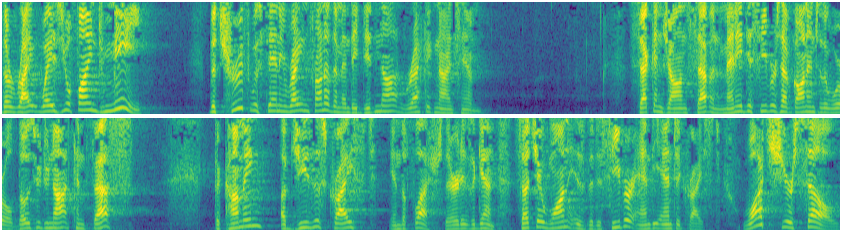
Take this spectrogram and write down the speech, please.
the right ways, you'll find me. The truth was standing right in front of them, and they did not recognize him. 2 John 7 Many deceivers have gone into the world, those who do not confess the coming of Jesus Christ in the flesh. There it is again. Such a one is the deceiver and the antichrist. Watch yourselves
